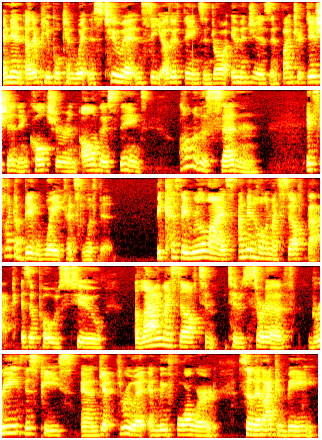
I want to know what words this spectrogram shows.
And then other people can witness to it and see other things and draw images and find tradition and culture and all of those things. All of a sudden it's like a big weight that's lifted because they realize i've been holding myself back as opposed to allowing myself to to sort of grieve this piece and get through it and move forward so that i can be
